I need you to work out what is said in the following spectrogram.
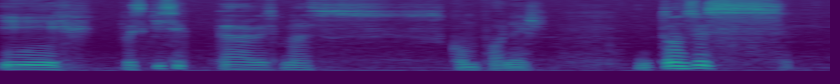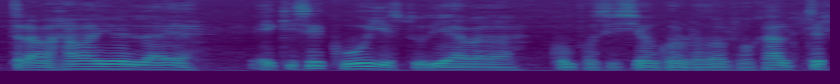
y pues quise cada vez más componer. Entonces trabajaba yo en la XEQ y estudiaba composición con Rodolfo Halter.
